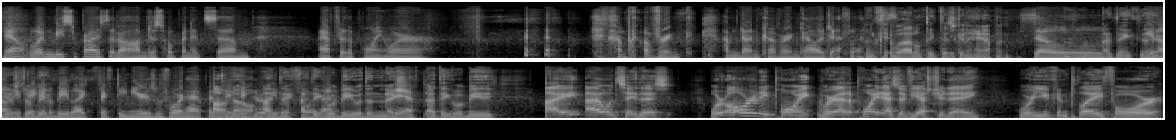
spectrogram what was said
Yeah, wouldn't be surprised at all. I'm just hoping it's um, after the point where I'm covering, I'm done covering college athletics. Okay. Well, I don't think that's going to happen. So I think- you know, you think be- it'll be like 15 years before it happens? Oh no, think it'll I be think I think it would be within the next. Yeah. I think it would be. I I would say this: we're already point. We're at a point as of yesterday where you can play for.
